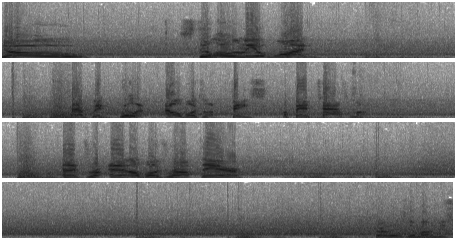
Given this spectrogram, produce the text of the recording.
No. Still only a one. And a big bullet elbow to the face of Phantasma. And, and an elbow drop there. Sorry, ladies and gentlemen, I'm just...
